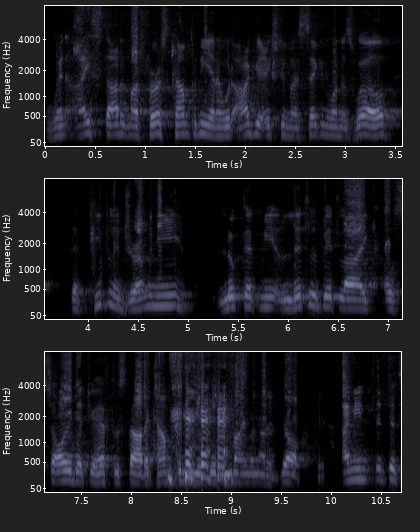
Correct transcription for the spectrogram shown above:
when I started my first company, and I would argue actually my second one as well, that people in Germany looked at me a little bit like, "Oh, sorry that you have to start a company. You didn't find another job." I mean, that,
